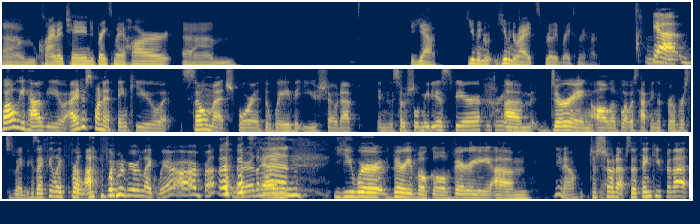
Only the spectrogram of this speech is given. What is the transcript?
um, climate change breaks my heart. Um, yeah, human human rights really breaks my heart. Mm-hmm. Yeah, while we have you, I just want to thank you so much for the way that you showed up in the social media sphere um, during all of what was happening with Roe versus Wade, because I feel like for a lot of women, we were like, "Where are our brothers? Where are the and men?" You were very vocal, very, um, you know, just yeah. showed up. So thank you for that,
